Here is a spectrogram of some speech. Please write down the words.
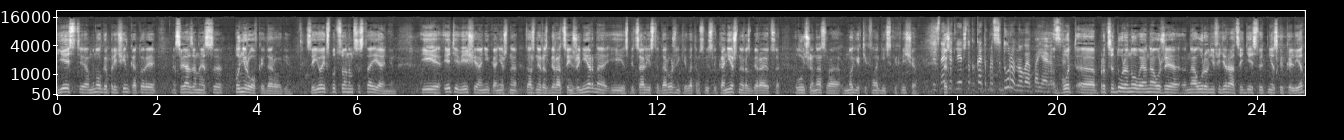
Есть э, много причин, которые связаны с планировкой дороги, с ее эксплуатационным состоянием, и эти вещи, они, конечно, должны разбираться инженерно, и специалисты-дорожники в этом смысле, конечно, разбираются лучше нас во многих технологических вещах. То есть, значит так, ли это, что какая-то процедура новая появится? Вот э, процедура новая, она уже на уровне федерации действует несколько лет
